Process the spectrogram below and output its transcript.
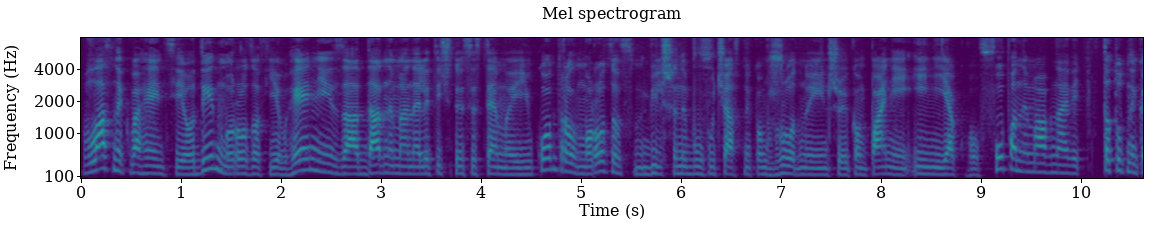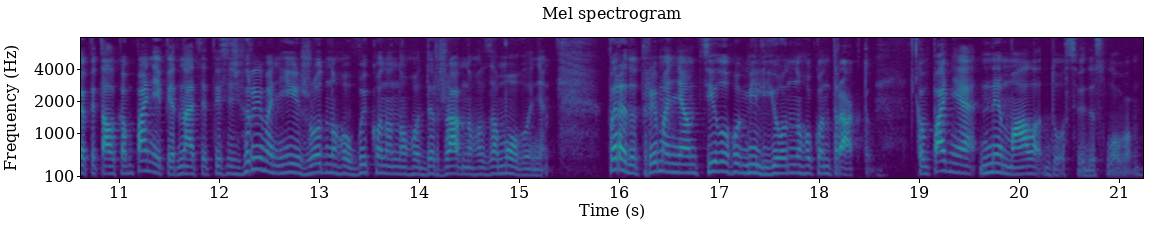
Власник в агенції один Морозов Євгеній, за даними аналітичної системи ЮКО «Юконтрол». Морозов більше не був учасником жодної іншої компанії і ніякого ФОПа не мав навіть. Статутний капітал компанії 15 тисяч гривень і жодного виконаного державного замовлення перед отриманням цілого мільйонного контракту. Компанія не мала досвіду словом.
